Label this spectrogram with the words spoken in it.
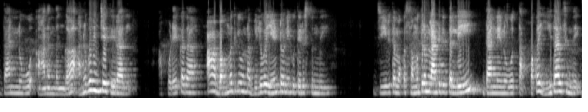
దాన్ని నువ్వు ఆనందంగా అనుభవించే తీరాలి. అప్పుడే కదా ఆ బహుమతికి ఉన్న విలువ ఏంటో నీకు తెలుస్తుంది. జీవితం ఒక సముద్రం లాంటిది తల్లి. దాన్ని నువ్వు తప్పక ఈదాల్సిందే.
